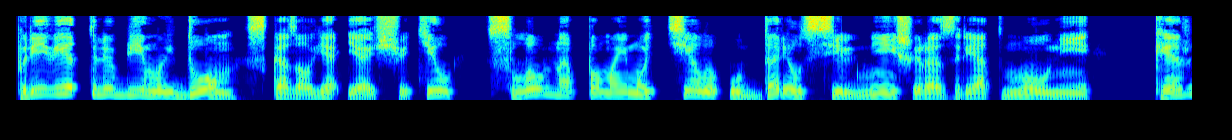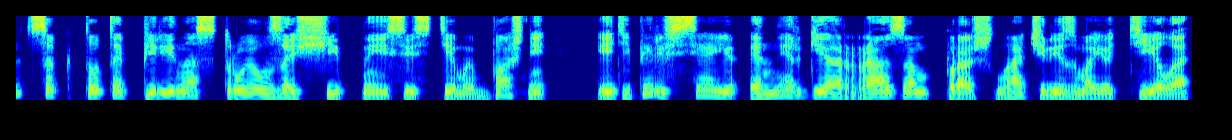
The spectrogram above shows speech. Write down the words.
«Привет, любимый дом», – сказал я и ощутил, словно по моему телу ударил сильнейший разряд молнии. Кажется, кто-то перенастроил защитные системы башни, и теперь вся ее энергия разом прошла через мое тело.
